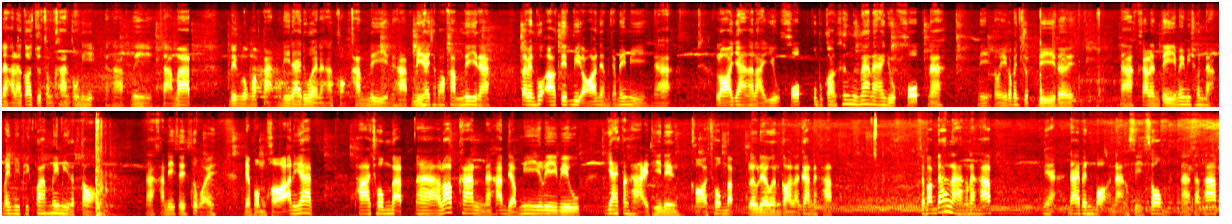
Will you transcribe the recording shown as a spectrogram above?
นะแล้วก็จุดสำคัญตรงนี้นะครับนี่สามารถดึงลงมาแปะตรงนี้ได้ด้วยนะครับของคัมรี่นะครับมีให้เฉพาะคัมรี่นะแต่เป็นพวก Altis v ีออเนี่ยมันจะไม่มีนะฮะล้อยางอะไหล่อยู่ครบ อุปกรณ์เครื่องมือแม่แรงอยู่ครบนะนี่ตรงนี้ก็เป็นจุดดีเลยนะการันตีไม่มีชนหนักไม่มีพลิกคว่ำไม่มีตะต่อนะคันนี้สวยๆเดี๋ยวผมขออนุญาตพาชมแบบอรอบคันนะครับ เดี๋ยวมีรีวิวแยกต่างหากอีกทีหนึ่งขอชมแบบเร็วๆกันก่อนแล้วกันนะครับสำหรับด้านหลังนะครับ เนี่ยได้เป็นเบาะหนังสีส้มนะสภาพ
